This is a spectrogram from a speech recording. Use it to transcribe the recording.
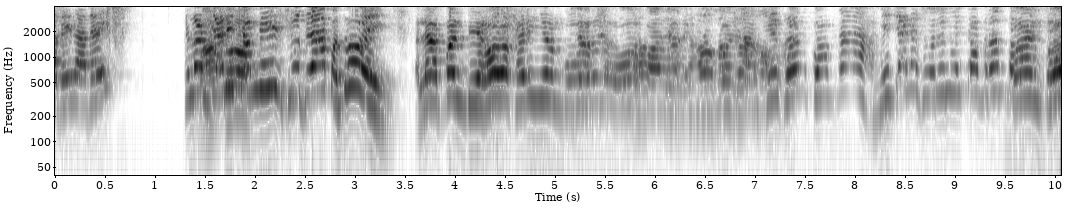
વાળા થઈ ના થઈ એટલે ક્યાંની જમીન શું છે આ બધું એટલે પણ બેહો ખરી ને બોગરો તો ઓર પાડો. જે છે બોકરા. મેં ક્યાંને સોરે નહીં બોકરા પણ સો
